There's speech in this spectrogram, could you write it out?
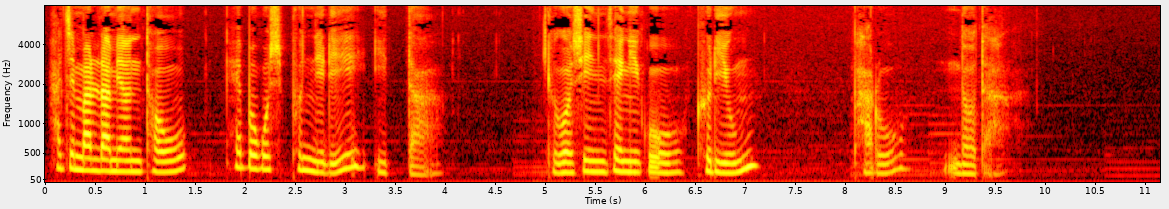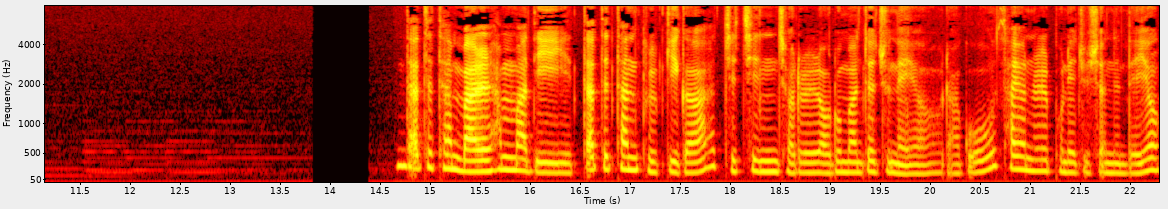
하지 말라면 더욱 해보고 싶은 일이 있다. 그것이 인생이고 그리움 바로 너다. 따뜻한 말 한마디, 따뜻한 글귀가 지친 저를 어루만져 주네요. 라고 사연을 보내주셨는데요.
